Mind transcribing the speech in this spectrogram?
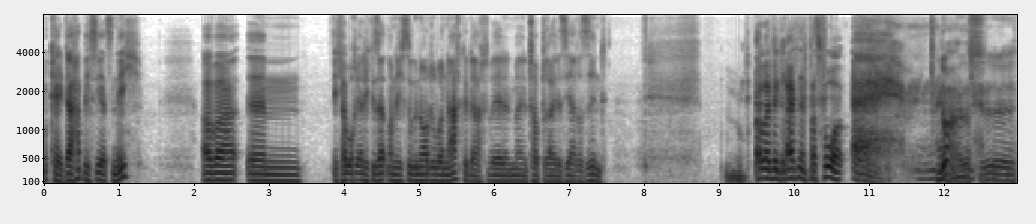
Okay, da habe ich sie jetzt nicht. Aber ähm, ich habe auch ehrlich gesagt noch nicht so genau drüber nachgedacht, wer denn meine Top 3 des Jahres sind. Aber wir greifen etwas vor. Äh, Ja, das, äh,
